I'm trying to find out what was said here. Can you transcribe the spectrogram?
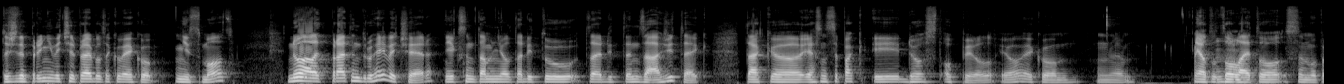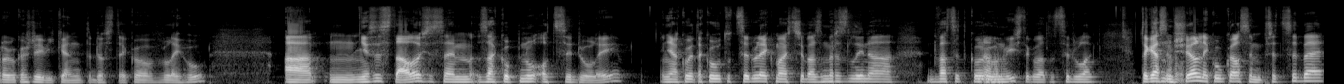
Takže ten první večer právě byl takový jako nic moc, No ale právě ten druhý večer, jak jsem tam měl tady, tu, tady ten zážitek, tak uh, já jsem se pak i dost opil, jo, jako uh, já toto mm-hmm. léto jsem opravdu každý víkend dost jako v lihu a mm, mně se stalo, že jsem zakopnul od ceduly, nějakou takovou tu ceduli, jak máš třeba zmrzlina 20 korun, no. víš, taková ta cedule. Tak já jsem no. šel, nekoukal jsem před sebe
